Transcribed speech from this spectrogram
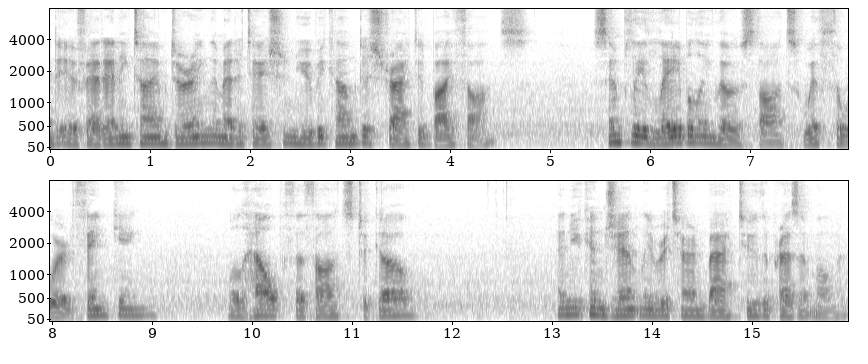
And if at any time during the meditation you become distracted by thoughts, simply labeling those thoughts with the word thinking will help the thoughts to go, and you can gently return back to the present moment.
